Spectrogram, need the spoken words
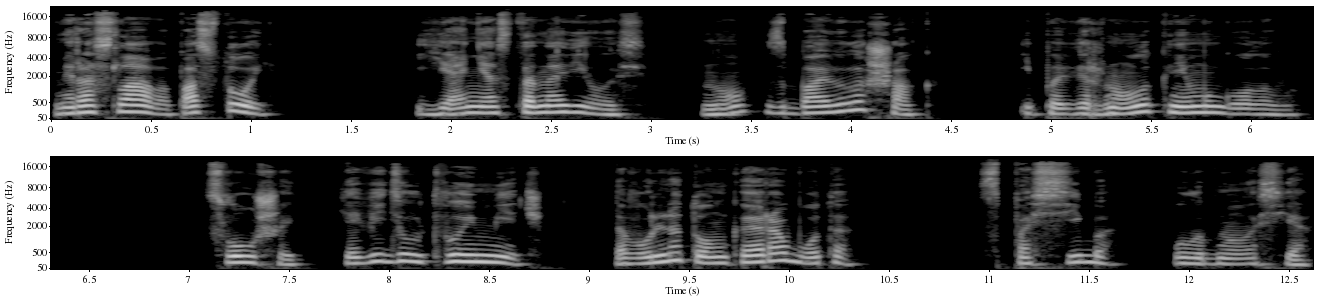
Мирослава, постой. Я не остановилась, но сбавила шаг и повернула к нему голову. Слушай, я видел твой меч. Довольно тонкая работа. Спасибо, улыбнулась я.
